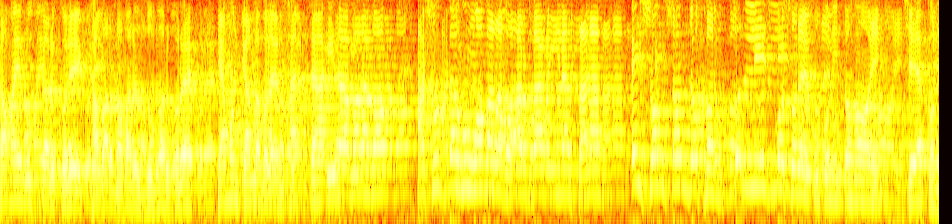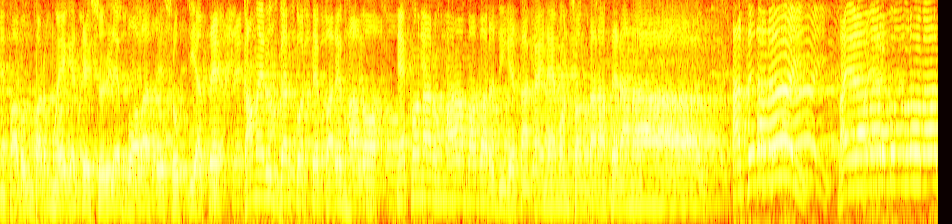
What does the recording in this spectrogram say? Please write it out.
কামাই রোজগার করে, খাবার বাবার জোগাড় করে। এমন আল্লাহ বলেন, হাত্তা ইদা বালাগ, আশুদ্দাহু ওয়া বালাগ আরবাঈনা সানা। এই সন্তান যখন 40 বছরে উপনীত হয়, সে এখন ফারম ফারম হয়ে গেছে, শরীরে বল আছে, শক্তি আছে কামাই রোজগার করতে পারে ভালো। এখন আর মা বাবার দিকে তাকায় না, এমন সন্তান আছে না নাই? আছে না নাই? ভাইয়েরা আমার বন্ধুরা আমার।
